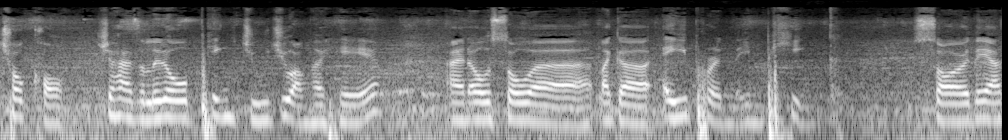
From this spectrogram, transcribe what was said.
Choco。She has a little pink juju on her hair，and also a like a apron in pink。So they are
